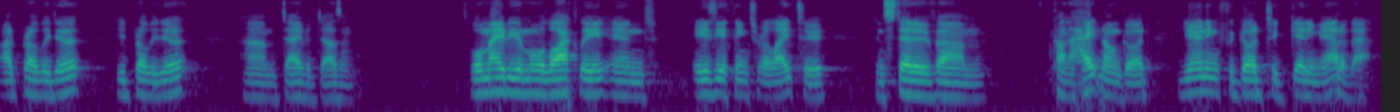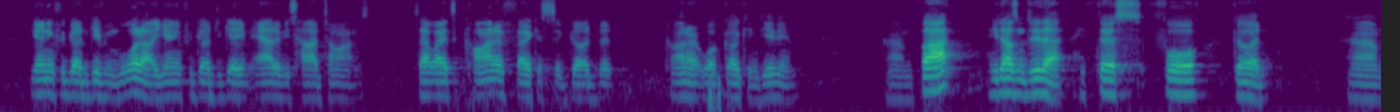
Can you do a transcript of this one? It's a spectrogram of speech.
I'd probably do it. You'd probably do it. Um, David doesn't. Or maybe a more likely and easier thing to relate to, instead of um, kind of hating on God, yearning for God to get him out of that, yearning for God to give him water, yearning for God to get him out of his hard times. So that way it's kind of focused at God, but kind of at what God can give him. Um, but he doesn't do that. He thirsts for God. Um,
